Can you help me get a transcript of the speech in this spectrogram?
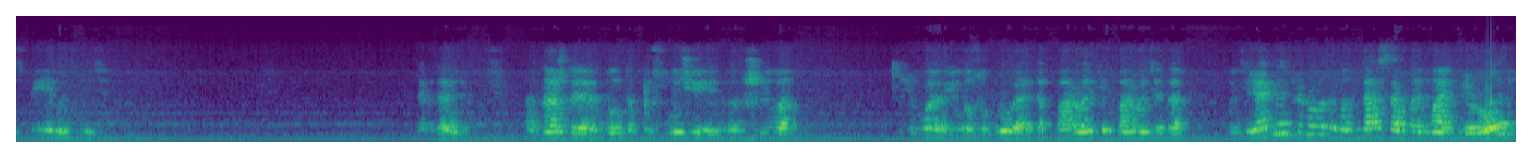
змеи вот здесь. И так далее. Однажды был такой случай, э, Шива, его, его супруга, это Парвати. Парвати это материальная природа, вот та самая мать природы,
